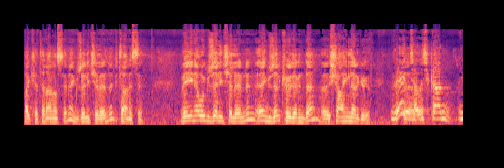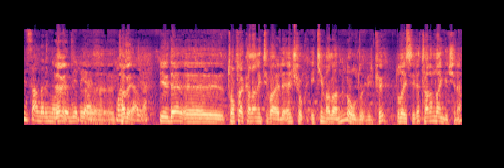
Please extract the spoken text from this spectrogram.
hakikaten Amasya'nın en güzel ilçelerinden bir tanesi. Ve yine o güzel ilçelerinin en güzel köylerinden e, Şahinler Köyü. Ve çalışkan insanların olduğu Evet, bir yer. e, Maşallah. tabii. Bir de e, toprak alan itibariyle en çok ekim alanının olduğu bir köy. Dolayısıyla tarımdan geçinen,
